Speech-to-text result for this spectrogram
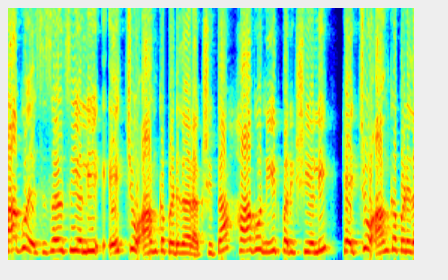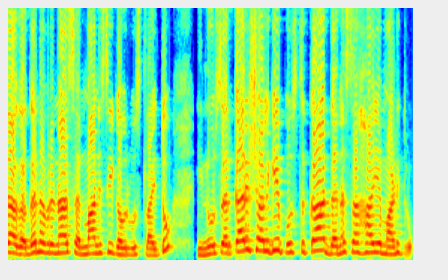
ಹಾಗೂ ಎಸ್ಎಸ್ಎಲ್ಸಿಯಲ್ಲಿ ಹೆಚ್ಚು ಅಂಕ ಪಡೆದ ರಕ್ಷಿತಾ ಹಾಗೂ ನೀಟ್ ಪರೀಕ್ಷೆಯಲ್ಲಿ ಹೆಚ್ಚು ಅಂಕ ಪಡೆದ ಗಗನ್ ಅವರನ್ನ ಸನ್ಮಾನಿಸಿ ಗೌರವಿಸಲಾಯಿತು. ಇನ್ನು ಸರ್ಕಾರಿ ಶಾಲೆಗೆ ಪುಸ್ತಕ, ಧನ ಸಹಾಯ ಮಾಡಿದ್ರು.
